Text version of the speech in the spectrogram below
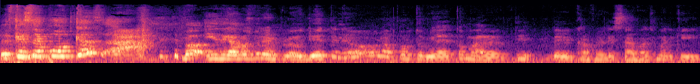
Es que este podcast. ah. No, y digamos, por ejemplo, yo he tenido la oportunidad de tomar el del café de Starbucks, marica, y...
